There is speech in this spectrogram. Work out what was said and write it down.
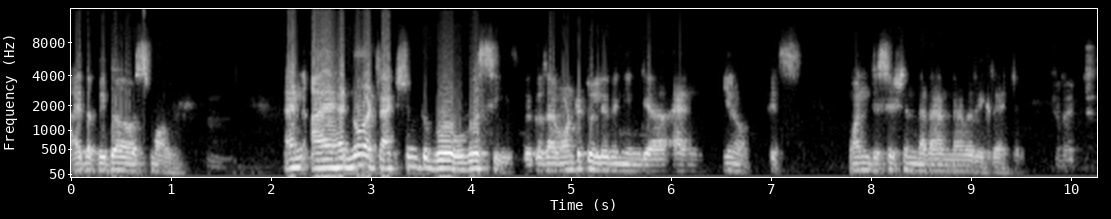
either bigger or smaller. And I had no attraction to go overseas because I wanted to live in India and you know, it's one decision that I have never regretted. Correct.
